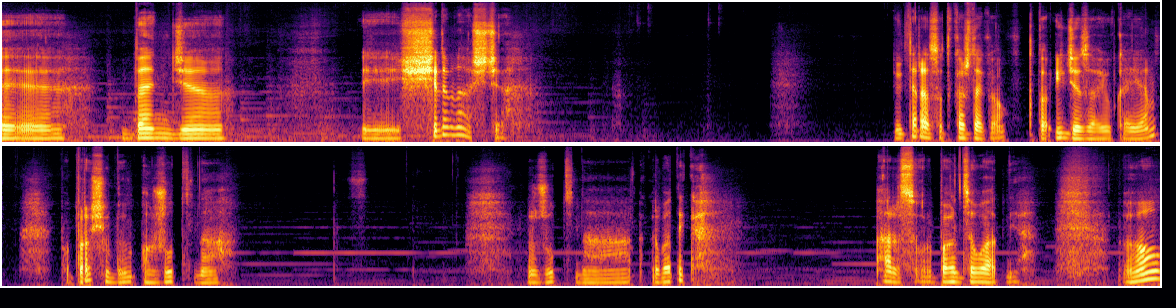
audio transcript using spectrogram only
y, będzie y, 17. I teraz od każdego, kto idzie za UKM, poprosiłbym o rzut na rzut na akrobatykę. Arsur, bardzo ładnie. O,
